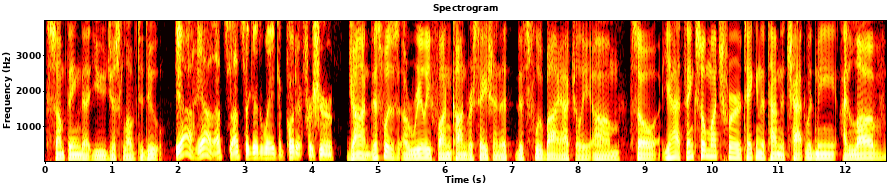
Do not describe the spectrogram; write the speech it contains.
something that you just love to do. Yeah, yeah, that's that's a good way to put it for sure. John, this was a really fun conversation. That this flew by actually. Um, so yeah, thanks so much for taking the time to chat with me. I love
